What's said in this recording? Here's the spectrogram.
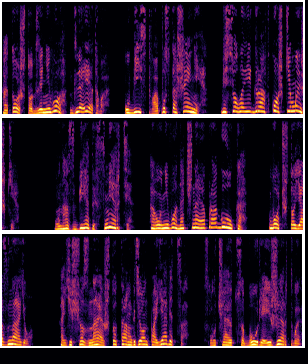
А то, что для него, для этого, убийство, опустошение, веселая игра в кошки-мышки. У нас беды, смерти, а у него ночная прогулка. Вот что я знаю. А еще знаю, что там, где он появится, случаются буря и жертвы.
